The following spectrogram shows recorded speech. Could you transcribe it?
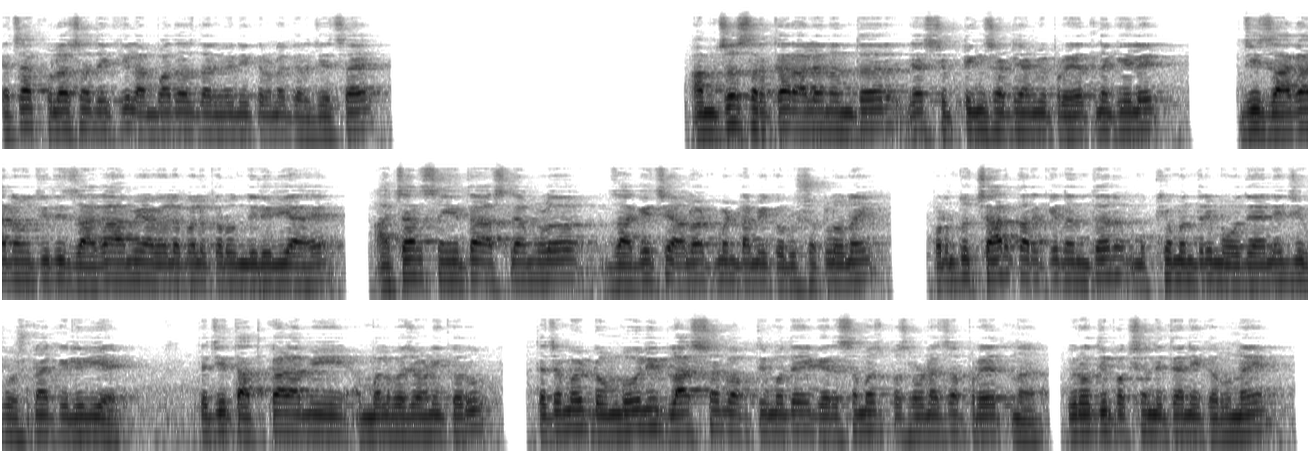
याचा खुलासा देखील अंबादास दानवेंनी करणं गरजेचं आहे. आमचं सरकार आल्यानंतर या शिफ्टिंगसाठी आम्ही प्रयत्न केले. जी जागा नव्हती ती जागा आम्ही अवेलेबल करून दिलेली आहे. आचारसंहिता असल्यामुळं जागेचे अलॉटमेंट आम्ही करू शकलो नाही. परंतु चार तारखेनंतर मुख्यमंत्री महोदयांनी जी घोषणा केलेली आहे त्याची तात्काळ आम्ही अंमलबजावणी करू. त्याच्यामुळे डोंबिवली ब्लास्टच्या बाबतीमध्ये गैरसमज पसरवण्याचा प्रयत्न विरोधी पक्षनेत्यांनी करू नये.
